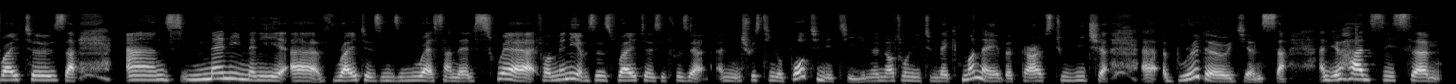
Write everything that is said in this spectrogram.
writers, and many, many uh, writers in the US and elsewhere. For many of those writers, it was a, an interesting opportunity, you know, not only to make money, but perhaps to reach a, a broader audience. And you had this um,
